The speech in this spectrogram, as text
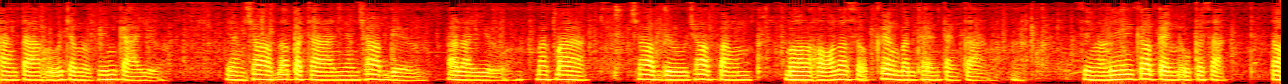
ทางตาหูจมูกลิ้นกายอยู่ ยังชอบรับประทานยังชอบดื่ม อะไรอยู่มาก ๆ ชอบดูชอบฟังมรหรสพเครื่องบันเทิงต่าง ๆ สิ่งเหล่านี้ก็เป็นอุปสรรคต่อ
